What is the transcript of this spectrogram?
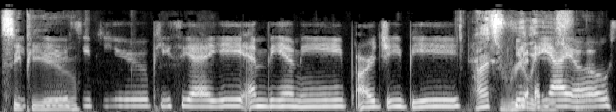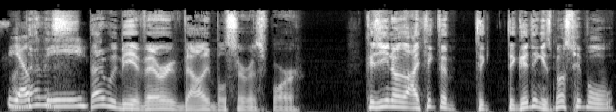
CPU. CPU, PCIe, NVMe, RGB. That's really you know, AIO, CLC. Uh, that, is, that would be a very valuable service for. Because you know, I think the, the the good thing is most people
